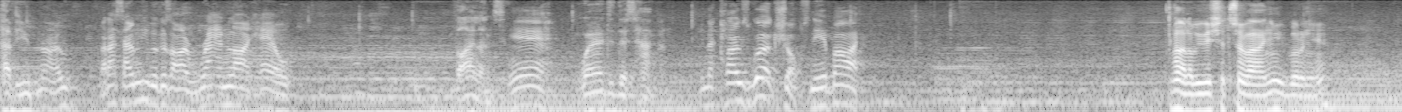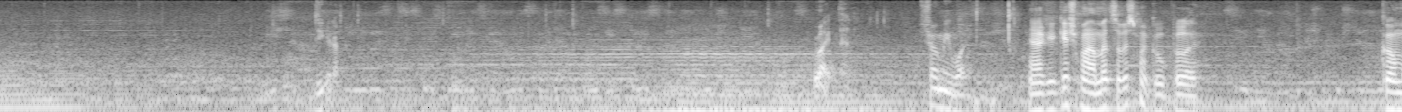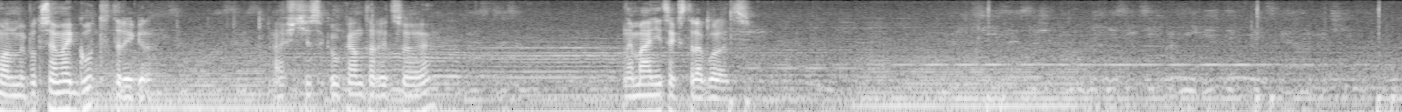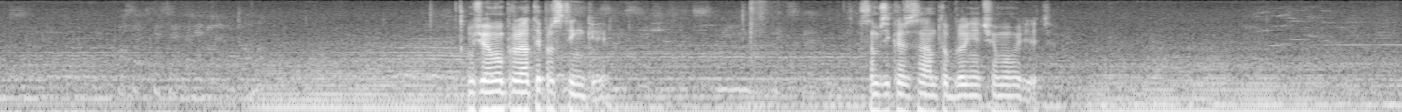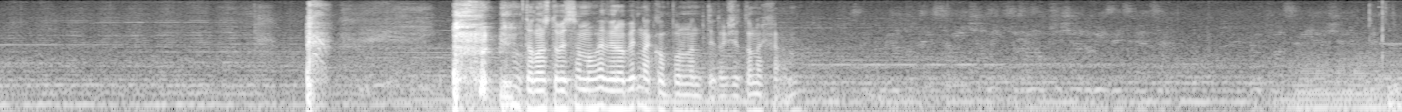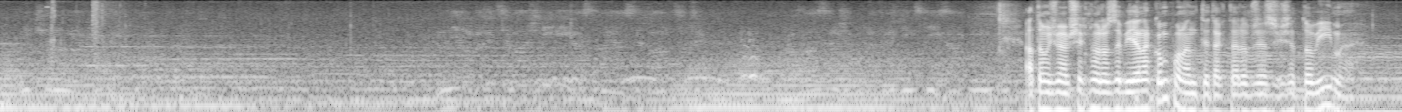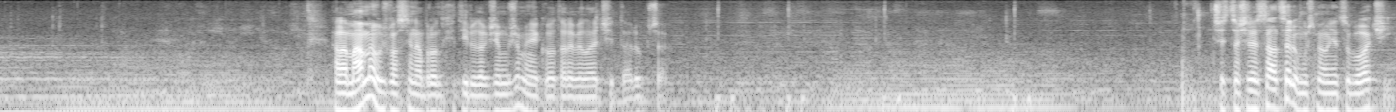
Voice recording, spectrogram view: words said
have you No, but that's only because I ran like hell. Violence? Yeah, Where did this happen? in the closed workshops nearby. Hele, nový vyšetřování, výborně. Right then. Show me what. Nějaký cash máme, co bychom koupili? Come on, my potřebujeme good trigger. A ještě se koukám tady, co je. Nemá nic extra borec. Můžeme mu prodat ty prstinky. Jsem říkal, že se nám to bude něčemu hodit. Tohle to bychom mohli vyrobit na komponenty, takže to nechám. A to můžeme všechno rozebírat na komponenty, tak to je dobře, že to víme. Hele, máme už vlastně na bronchitidu, takže můžeme někoho tady vyléčit, to je dobře. ...367, už jsme o něco bohatší.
